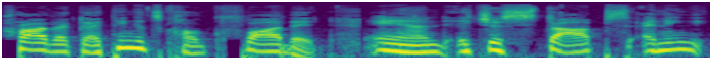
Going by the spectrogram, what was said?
product. I think it's called Clotted, and it just stops any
